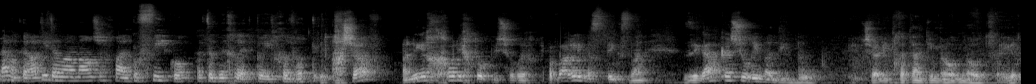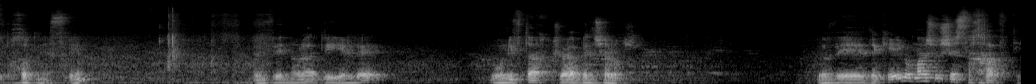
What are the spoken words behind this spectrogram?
למה? קראתי את המאמר שלך על גופיקו, אתה בהחלט פעיל חברתי. עכשיו, אני יכול לכתוב משורר. עבר לי מספיק זמן. זה גם קשור עם הדיבור. כשאני התחתנתי מאוד מאוד צעיר, פחות מ-20, ונולד לי ילד, והוא נפתח כשהוא היה בן שלוש. וזה כאילו משהו שסחבתי,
